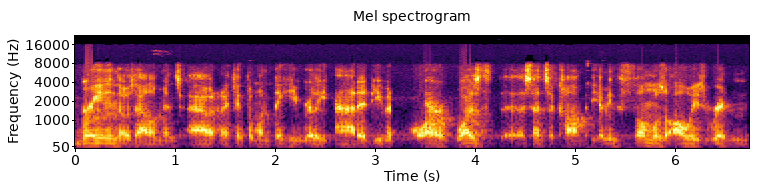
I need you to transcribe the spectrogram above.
bringing those elements out. And I think the one thing he really added even more was a sense of comedy. I mean, the film was always written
